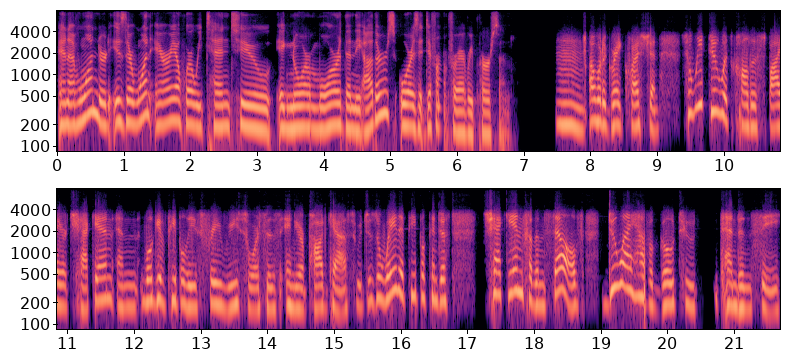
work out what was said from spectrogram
And I've wondered is there one area where we tend to ignore more than the others, or is it different for every person? Mm, oh, what a great question. So, we do what's called a Spire check in, and we'll give people these free resources in your podcast, which is a way that people can just check in for themselves. Do I have a go to tendency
